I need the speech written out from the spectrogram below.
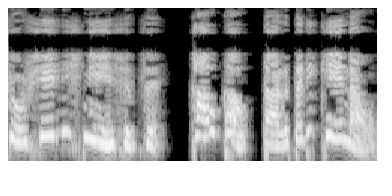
সর্ষে ইলিশ নিয়ে এসেছে। খাও খাও, তাড়াতাড়ি খেয়ে নাও।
